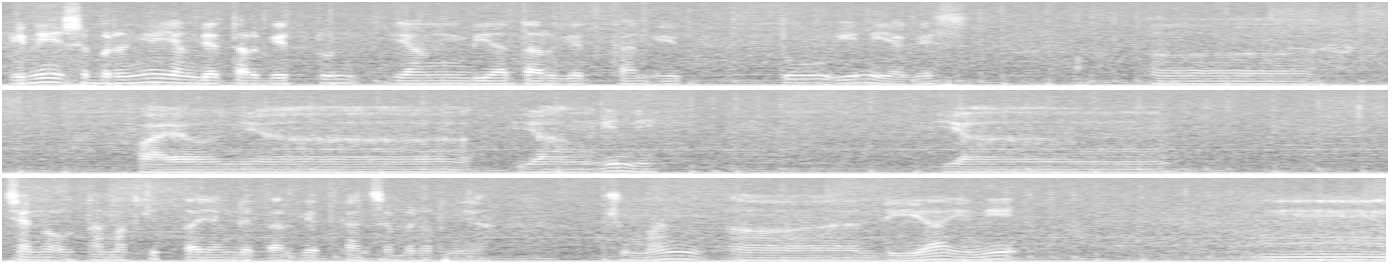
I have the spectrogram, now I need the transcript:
Ini sebenarnya yang dia targetun yang dia targetkan itu ini ya guys. Uh, filenya yang ini yang channel utama kita yang ditargetkan sebenarnya. Cuman uh, dia ini mm,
